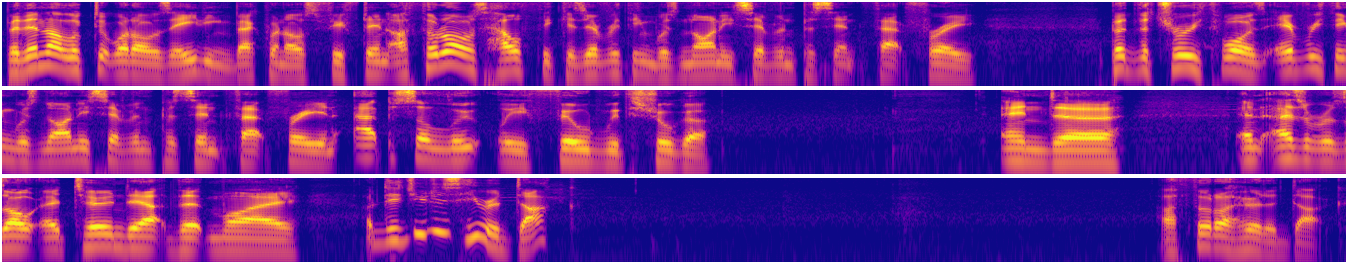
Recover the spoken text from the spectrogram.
But then I looked at what I was eating back when I was 15. I thought I was healthy because everything was 97% fat free. But the truth was, everything was 97% fat free and absolutely filled with sugar. And uh, and as a result, it turned out that my. Oh, did you just hear a duck? I thought I heard a duck.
